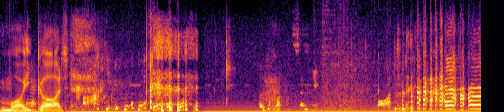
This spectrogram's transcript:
My god. sent you.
